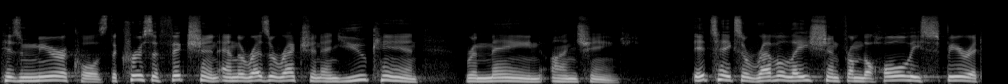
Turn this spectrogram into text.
his miracles, the crucifixion and the resurrection, and you can remain unchanged. It takes a revelation from the Holy Spirit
